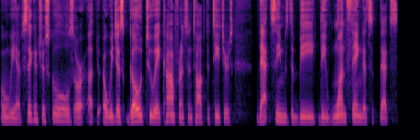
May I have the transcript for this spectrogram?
Or when we have signature schools, or uh, or we just go to a conference and talk to teachers, that seems to be the one thing that's that's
